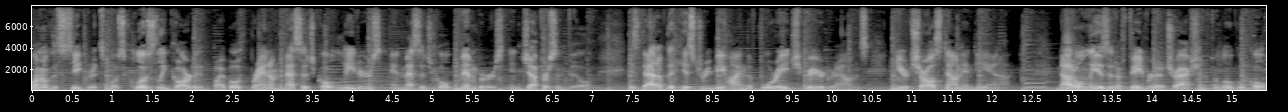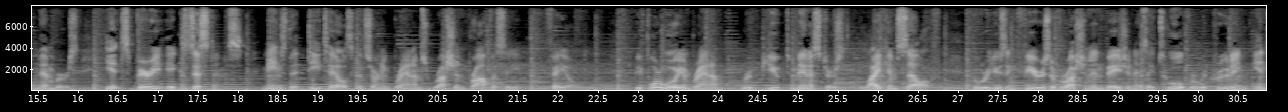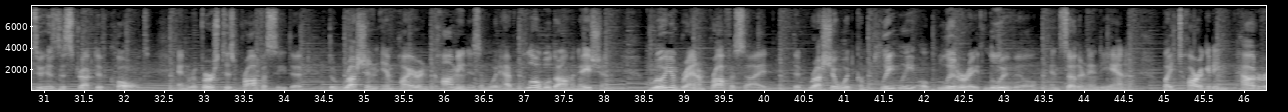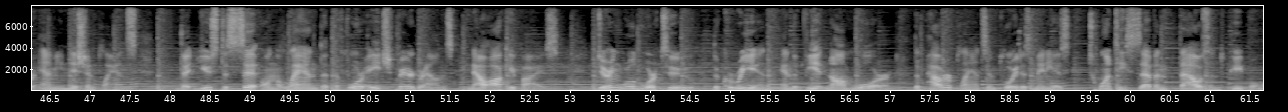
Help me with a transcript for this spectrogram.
One of the secrets most closely guarded by both Branham message cult leaders and message cult members in Jeffersonville is that of the history behind the 4 H fairgrounds near Charlestown, Indiana. Not only is it a favorite attraction for local cult members, its very existence means that details concerning Branham's Russian prophecy failed. Before William Branham rebuked ministers like himself who were using fears of Russian invasion as a tool for recruiting into his destructive cult, and reversed his prophecy that the Russian Empire and communism would have global domination, William Branham prophesied that Russia would completely obliterate Louisville and southern Indiana by targeting powder ammunition plants that used to sit on the land that the 4 H fairgrounds now occupies. During World War II, the Korean, and the Vietnam War, the powder plants employed as many as 27,000 people.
